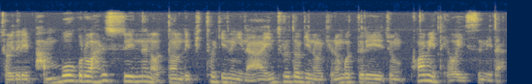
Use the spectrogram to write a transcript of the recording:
저희들이 반복으로 할 수 있는 어떤 repeater 기능이나 intruder 기능 그런 것들이 좀 포함이 되어 있습니다.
